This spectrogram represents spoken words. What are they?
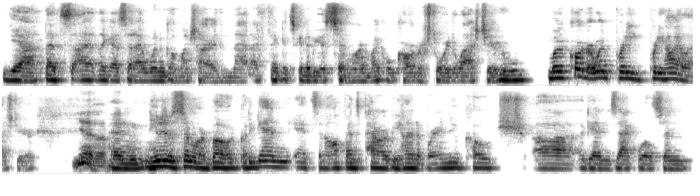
Yeah, that's I, like I said, I wouldn't go much higher than that. I think it's going to be a similar Michael Carter story to last year. Who Michael Carter went pretty pretty high last year, Yeah, and he was in a similar boat. But again, it's an offense powered behind a brand new coach. Uh, again, Zach Wilson,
